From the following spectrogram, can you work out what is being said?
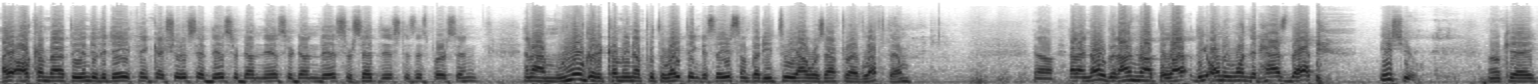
I, I'll come out at the end of the day think I should have said this or done this or done this or said this to this person, and I'm real good at coming up with the right thing to say to somebody three hours after I've left them. Know, and I know that I'm not the, la- the only one that has that issue. Okay?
